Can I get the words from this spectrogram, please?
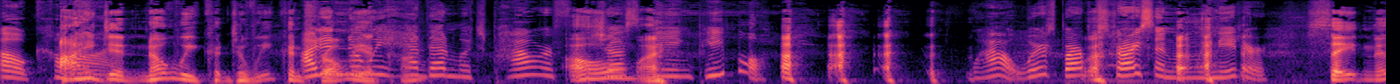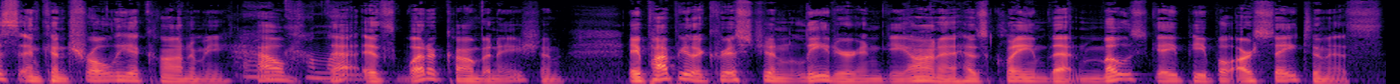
Oh, come on. I didn't know we could. Do we control I didn't know we econ- had that much power for Oh, just my- being people. wow, where's Barbra Streisand when we need her? Satanists and control the economy. Oh, How Oh, come that on. is what a combination. A popular Christian leader in Guyana has claimed that most gay people are Satanists.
